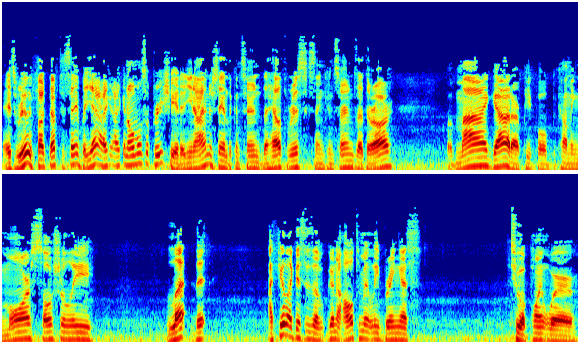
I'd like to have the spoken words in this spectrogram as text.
it's really fucked up to say, but yeah, I, I can almost appreciate it. You know, I understand the concerns, the health risks and concerns that there are, but my God, are people becoming more socially let that? I feel like this is going to ultimately bring us to a point where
